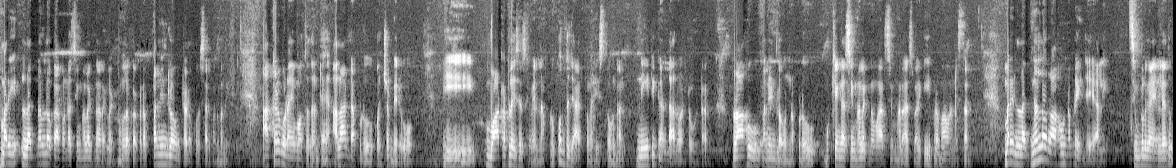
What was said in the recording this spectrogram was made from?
మరి లగ్నంలో కాకుండా సింహలగ్న లగ్నంలో కాకుండా పన్నెండులో ఉంటాడు ఒక్కోసారి కొంతమంది. అక్కడ కూడా ఏమవుతుందంటే అలాంటప్పుడు కొంచెం మీరు ఈ వాటర్ ప్లేసెస్కి వెళ్ళినప్పుడు కొంత జాగ్రత్త వహిస్తూ ఉండాలి. నీటి గండాలు అంటూ ఉంటారు. రాహు పన్నెండులో ఉన్నప్పుడు ముఖ్యంగా సింహలగ్నం వారి సింహరాశి వారికి ఈ ప్రభావాన్ని ఇస్తాడు. మరి లగ్నంలో రాహు ఉన్నప్పుడు ఏం చేయాలి? సింపుల్గా ఏం లేదు.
